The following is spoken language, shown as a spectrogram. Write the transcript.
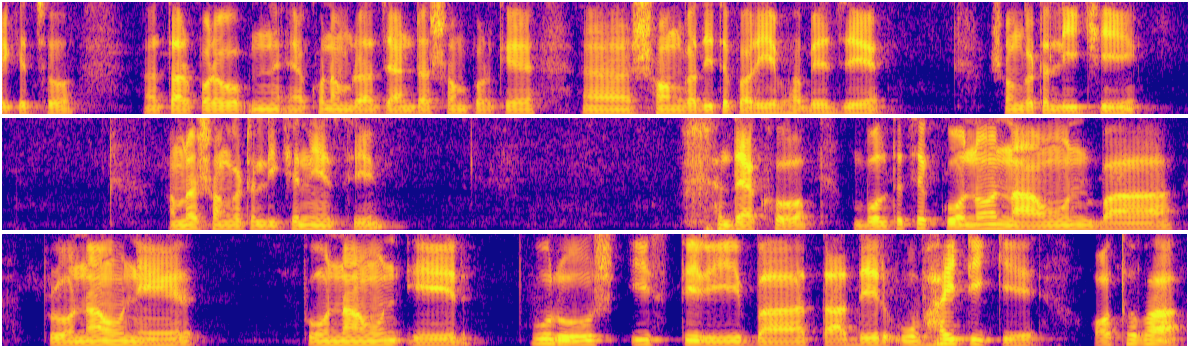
রেখেছো তারপরেও এখন আমরা জেন্ডার সম্পর্কে সংজ্ঞা দিতে পারি এভাবে যে, সংজ্ঞাটা লিখি। আমরা সংজ্ঞাটা লিখে নিয়েছি। দেখো, বলতেছে কোনো নাউন বা প্রোনাউনের প্রোনাউন এর পুরুষ, স্ত্রী বা তাদের উভয়টিকে অথবা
